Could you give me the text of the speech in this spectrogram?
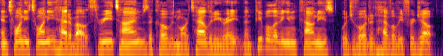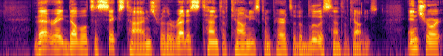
in 2020 had about three times the COVID mortality rate than people living in counties which voted heavily for Joe. That rate doubled to six times for the reddest tenth of counties compared to the bluest tenth of counties. In short,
